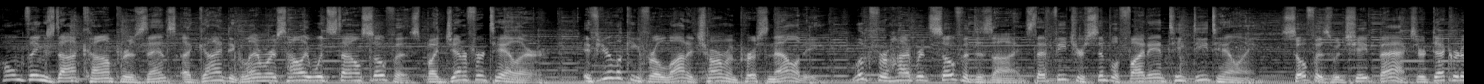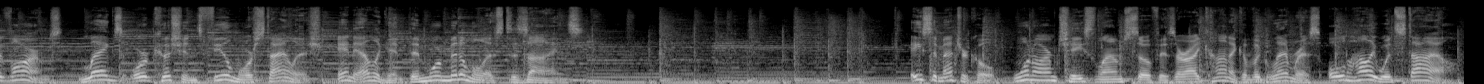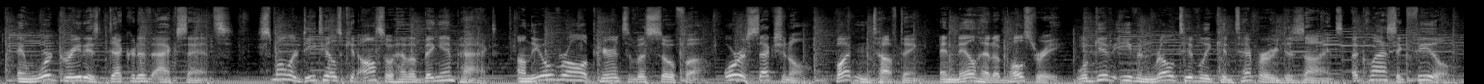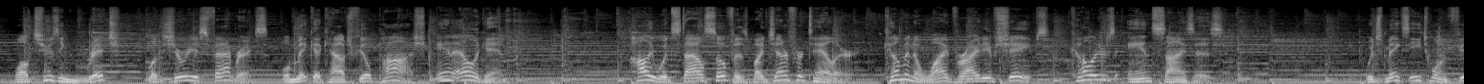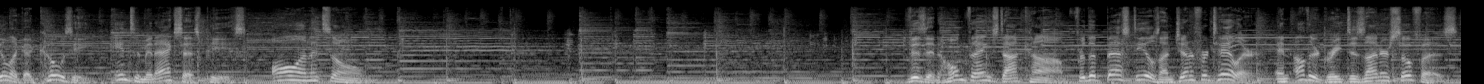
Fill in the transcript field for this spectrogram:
HomeThangs.com presents a guide to glamorous Hollywood style sofas by Jennifer Taylor. If you're looking for a lot of charm and personality, look for hybrid sofa designs that feature simplified antique detailing. Sofas with shaped backs or decorative arms, legs, or cushions feel more stylish and elegant than more minimalist designs. Asymmetrical, one-arm chase lounge sofas are iconic of a glamorous, old Hollywood style and work great as decorative accents. Smaller details can also have a big impact on the overall appearance of a sofa or a sectional. Button tufting and nailhead upholstery will give even relatively contemporary designs a classic feel, while choosing rich, luxurious fabrics will make a couch feel posh and elegant. Hollywood Style Sofas by Jennifer Taylor come in a wide variety of shapes, colors, and sizes, which makes each one feel like a cozy, intimate access piece, all on its own. Visit HomeThangs.com for the best deals on Jennifer Taylor and other great designer sofas.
